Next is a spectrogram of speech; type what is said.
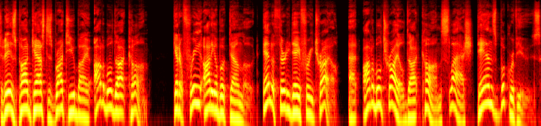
Today's podcast is brought to you by Audible.com. Get a free audiobook download and a 30-day free trial at audibletrial.com slash Dan's Book Reviews.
